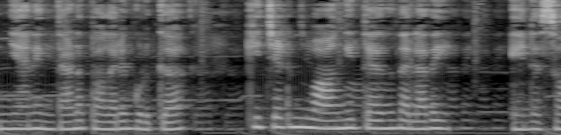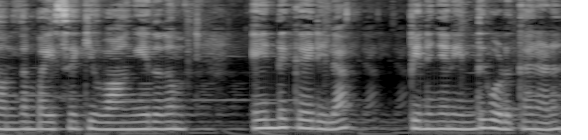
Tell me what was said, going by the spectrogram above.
ഞാൻ എന്താണ് പകരം കൊടുക്കുക? കിച്ചേട്ടൻ വാങ്ങിത്തരുന്നതല്ലാതെ എന്റെ സ്വന്തം പൈസയ്ക്ക് വാങ്ങിയതൊന്നും എന്റെ കയ്യിലില്ല. പിന്നെ ഞാൻ എന്ത് കൊടുക്കാനാണ്?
